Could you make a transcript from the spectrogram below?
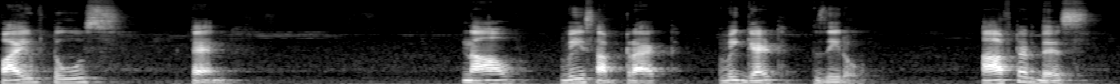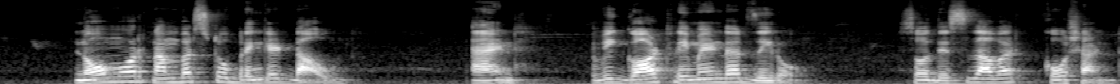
5 2s 10. Now we subtract, we get 0. After this, no more numbers to bring it down and we got remainder 0. So this is our quotient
